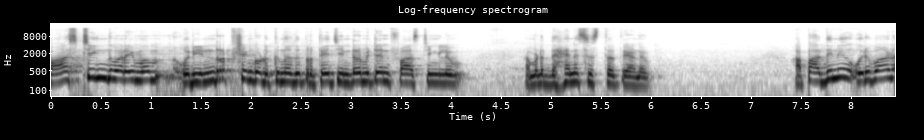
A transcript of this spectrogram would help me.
ഫാസ്റ്റിംഗ് എന്ന് പറയുമ്പം ഒരു ഇൻട്രപ്ഷൻ കൊടുക്കുന്നത് പ്രത്യേകിച്ച് ഇന്റർമീഡിയന്റ് ഫാസ്റ്റിങ്ങിൽ നമ്മുടെ ദഹന സിസ്റ്റത്തെയാണ്. അപ്പോൾ അതിന് ഒരുപാട്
